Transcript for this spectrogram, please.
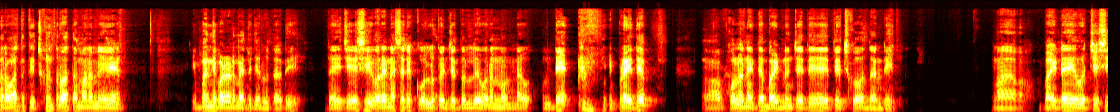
తర్వాత తెచ్చుకున్న తర్వాత మనమే ఇబ్బంది పడడం అయితే జరుగుతుంది. దయచేసి ఎవరైనా సరే కోళ్ళు పెంచేతోళ్ళు ఎవరైనా ఉన్న ఉంటే ఇప్పుడైతే కోళ్ళని అయితే బయట నుంచి అయితే తెచ్చుకోవద్దండి బయట వచ్చేసి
